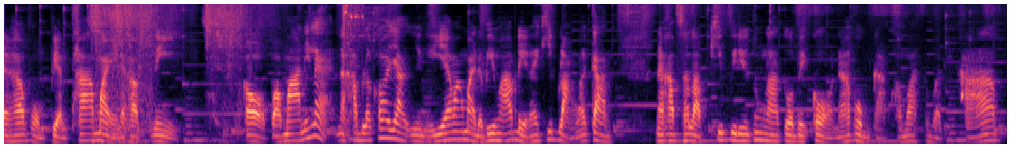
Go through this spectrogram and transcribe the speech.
นะครับ ผมเปลี่ยนท่าใหม่นะครับ นี่ก็ประมาณนี้แหละนะครับ แล้วก็อย่างอื่นอีกเยอะมากมายเดี๋ยวพี่มาอัปเดตให้คลิปหลังแล้วกันนะครับสำหรับคลิปวิดีโอต้องลาตัวไปก่อนนะครับผมกราบคำว่าสวัสดีครับ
